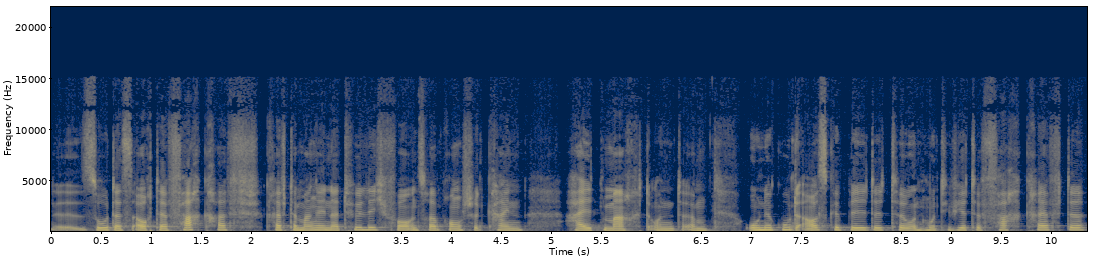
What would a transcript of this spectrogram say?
äh, so, dass auch der Fachkräftemangel natürlich vor unserer Branche keinen Halt macht. Und ähm, ohne gut ausgebildete und motivierte Fachkräfte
